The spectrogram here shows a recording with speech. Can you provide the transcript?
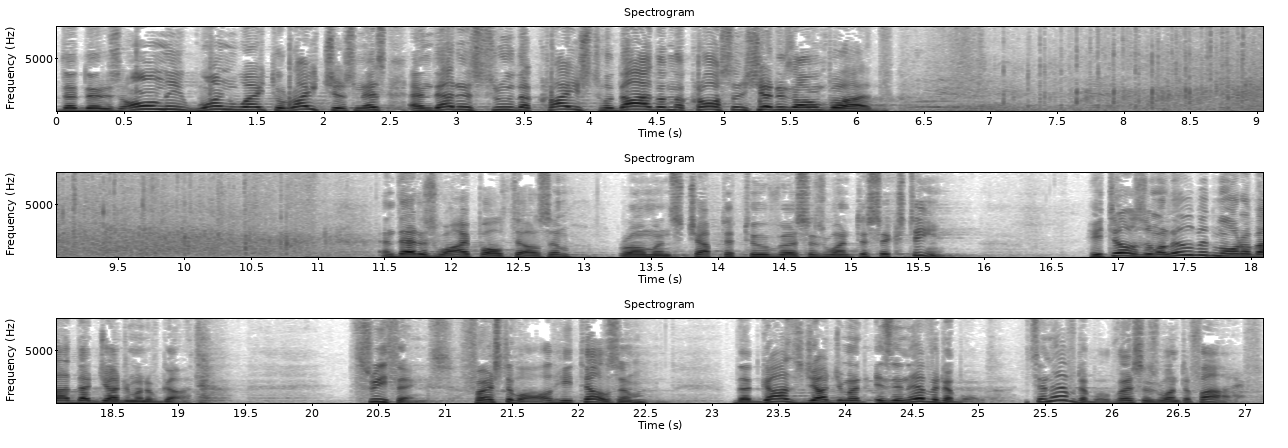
that there is only one way to righteousness, and that is through the Christ who died on the cross and shed his own blood. And that is why Paul tells them, Romans chapter 2, verses 1 to 16 he tells them a little bit more about that judgment of God. Three things. First of all, he tells them that God's judgment is inevitable. It's inevitable, verses 1 to 5.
